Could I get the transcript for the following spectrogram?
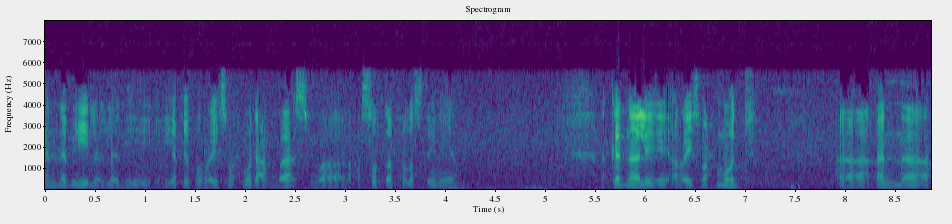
النبيل الذي يقف الرئيس محمود عباس والسلطة الفلسطينية. أكدنا للرئيس محمود أن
